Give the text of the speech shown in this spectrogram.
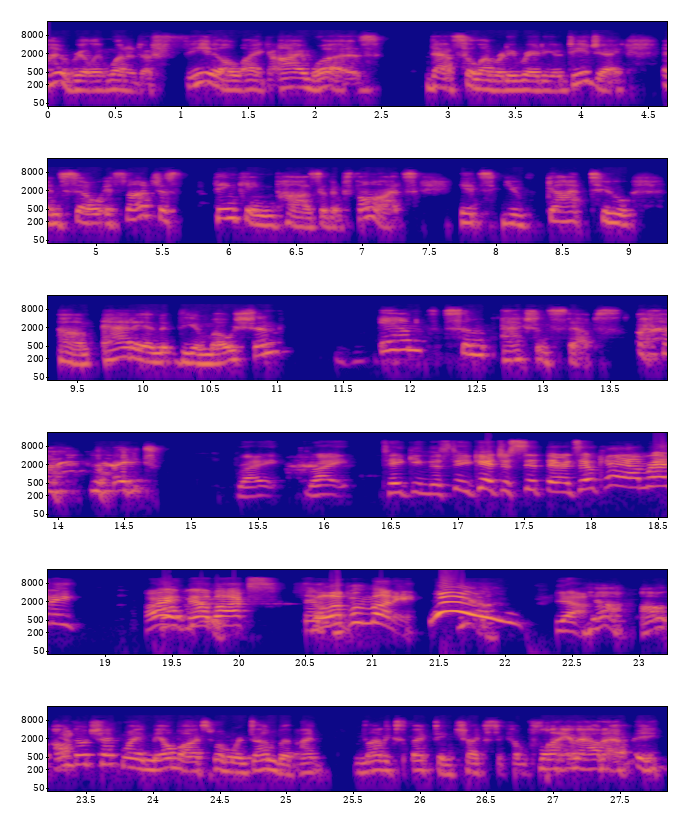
I really wanted to feel like I was that celebrity radio DJ. And so it's not just thinking positive thoughts, it's you've got to um, add in the emotion and some action steps, right? Right, right. Taking this, you can't just sit there and say, okay, I'm ready. All right, mailbox, fill up with money. Woo! Yeah. Yeah. I'll, I'll yeah. go check my mailbox when we're done, but I'm not expecting checks to come flying out at me.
